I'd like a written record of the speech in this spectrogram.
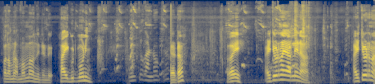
അപ്പോൾ നമ്മൾ അമ്മമ്മ വന്നിട്ടുണ്ട്. Hi good morning. കേട്ടോ. ഓയ് അഴിച്ചു വിടണ ചാർലീനാ അഴിച്ചു വിടണ?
